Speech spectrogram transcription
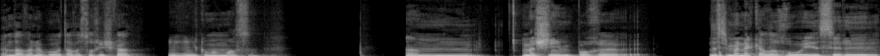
andava na boa, estava só arriscado. Uhum. e com uma moça. Hum, mas sim, porra, de cima naquela rua ia ser eh,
